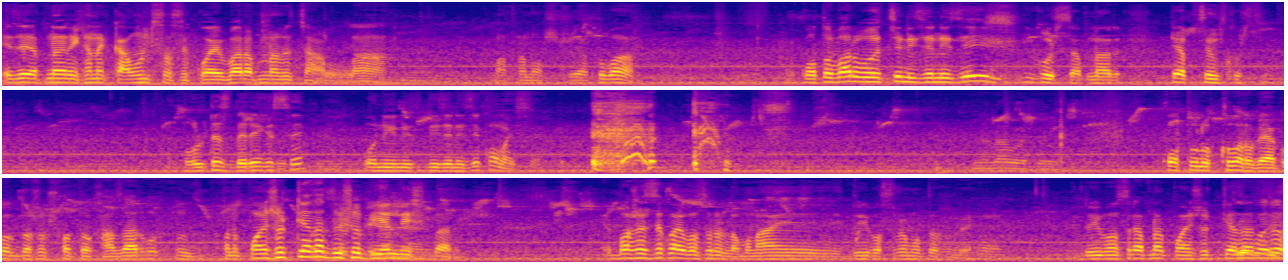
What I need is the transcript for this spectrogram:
এই যে আপনার এখানে কাউন্টস আছে কয়বার আপনার হচ্ছে আল্লাহ মাথা নষ্ট এতবার? কতবার ও হচ্ছে নিজে নিজেই ই করছে আপনার ট্যাপ চেঞ্জ করছে। ভোল্টেজ বেড়ে গেছে ও নি- নিজে নিজে কমাইছে। কত লক্ষ বার হবে? একক দশক শতক হাজার মানে পঁয়ষট্টি হাজার দুইশো বিয়াল্লিশ বার। বসাইছে কয় বছর হলো? মনে হয় দুই বছরের মতো হবে। দুই বছরে আপনার পঁয়ষট্টি হাজার বছর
